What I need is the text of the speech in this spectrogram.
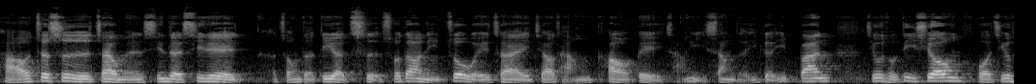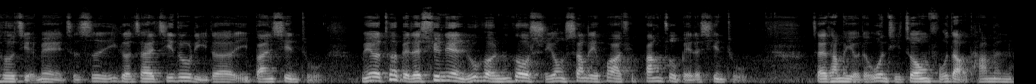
好，这是在我们新的系列中的第二次，说到你作为在教堂靠背长椅上的一个一般基督徒弟兄或基督徒姐妹，只是一个在基督里的一般信徒，没有特别的训练，如何能够使用上帝话去帮助别的信徒，在他们有的问题中辅导他们呢？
